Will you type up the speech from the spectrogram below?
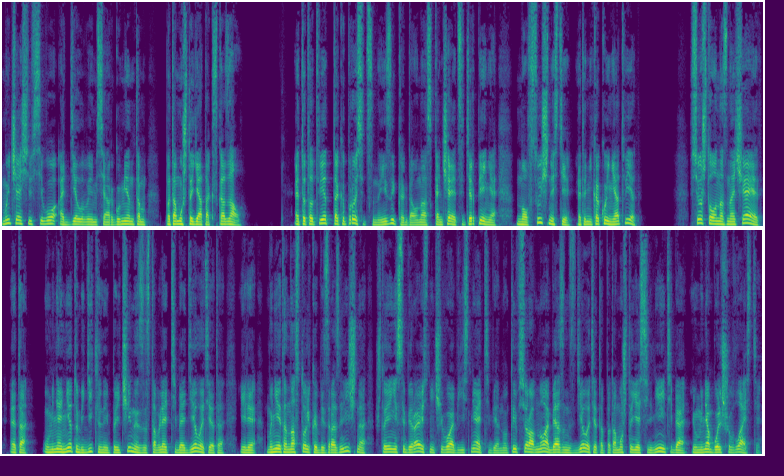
мы чаще всего отделываемся аргументом «потому что я так сказал». Этот ответ так и просится на язык, когда у нас кончается терпение, но в сущности это никакой не ответ. Все, что он означает, это «у меня нет убедительной причины заставлять тебя делать это» или «мне это настолько безразлично, что я не собираюсь ничего объяснять тебе, но ты все равно обязан сделать это, потому что я сильнее тебя и у меня больше власти».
